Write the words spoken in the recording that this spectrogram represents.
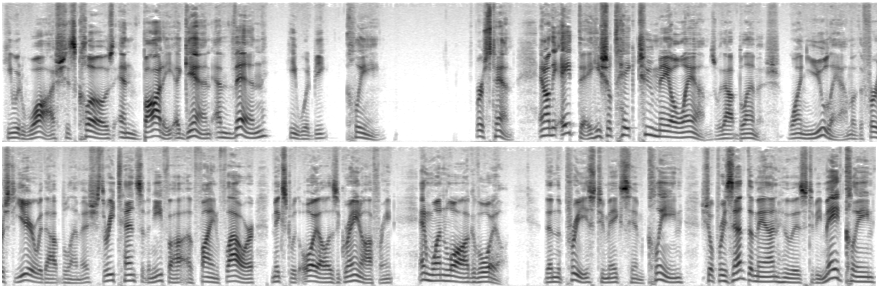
He would wash his clothes and body again, and then he would be clean. Verse 10 And on the eighth day he shall take two male lambs without blemish, one ewe lamb of the first year without blemish, three tenths of an ephah of fine flour mixed with oil as a grain offering, and one log of oil. Then the priest who makes him clean shall present the man who is to be made clean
